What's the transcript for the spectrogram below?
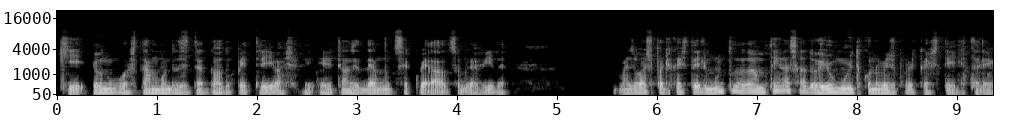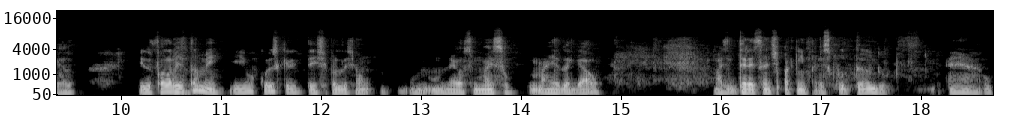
que eu não gostar muito das ideias do Arthur Petri, eu acho que ele tem umas ideias muito sequeladas sobre a vida. Mas eu acho o podcast dele muito legal, muito engraçado. Eu rio muito quando eu vejo o podcast dele, tá ligado? E do Fala Vegeta também. E uma coisa que ele deixa para deixar um, um, negócio mais, mais legal, mais interessante para quem tá escutando, é o,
